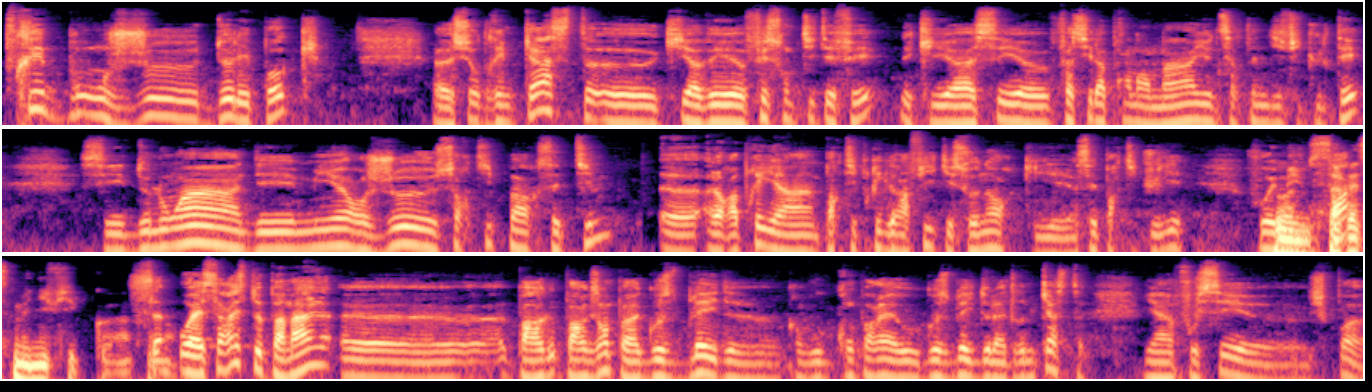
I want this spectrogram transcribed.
très bon jeu de l'époque euh, sur Dreamcast euh, qui avait fait son petit effet et qui est assez euh, facile à prendre en main. Il y a une certaine difficulté. C'est de loin un des meilleurs jeux sortis par cette team. Euh, alors après, il y a un parti pris graphique et sonore qui est assez particulier. Faut aimer Ouais, ou ça pas. reste magnifique quoi. Ça, vraiment. ouais, ça reste pas mal. Euh, par, par exemple, à Ghostblade, euh, quand vous comparez au Ghostblade de la Dreamcast, il y a un fossé, euh, je sais pas,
